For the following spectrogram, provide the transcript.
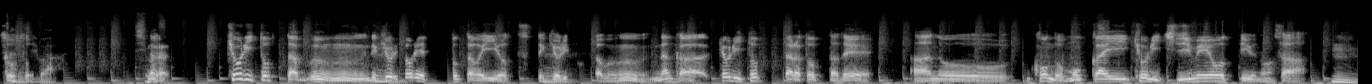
そうそう。感じ。はします。なんか距離取った分、で、うん。距離取れ、取った方がいいよっつってうん距離取った分、なんか距離取ったら取ったで、あのー今度もう一回距離縮めようっていうのはさ、うん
